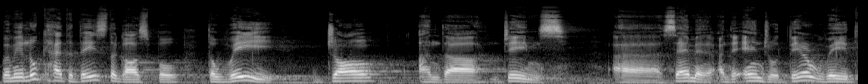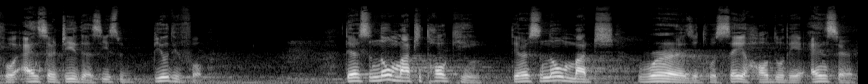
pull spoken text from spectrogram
When we look at today's the gospel, the way John and uh, James, uh, Simon and the angel, their way to answer Jesus is beautiful. There's no much talking. There's no much words to say how do they answer.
